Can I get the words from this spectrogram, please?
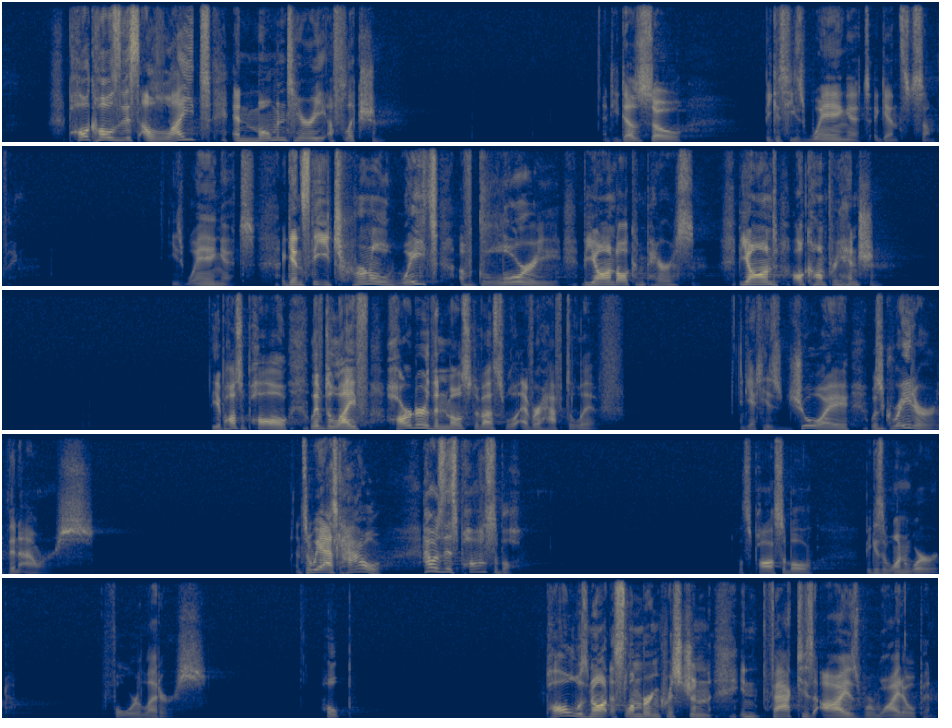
Paul calls this a light and momentary affliction. And he does so because he's weighing it against something. He's weighing it against the eternal weight of glory beyond all comparison, beyond all comprehension. The Apostle Paul lived a life harder than most of us will ever have to live. And yet his joy was greater than ours. And so we ask, how? How is this possible? Well, it's possible because of one word, four letters hope. Paul was not a slumbering Christian. In fact, his eyes were wide open.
